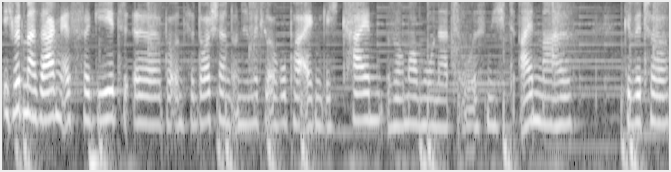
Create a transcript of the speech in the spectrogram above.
Ich würde mal sagen, es vergeht äh, bei uns in Deutschland und in Mitteleuropa eigentlich kein Sommermonat, wo es nicht einmal Gewitter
